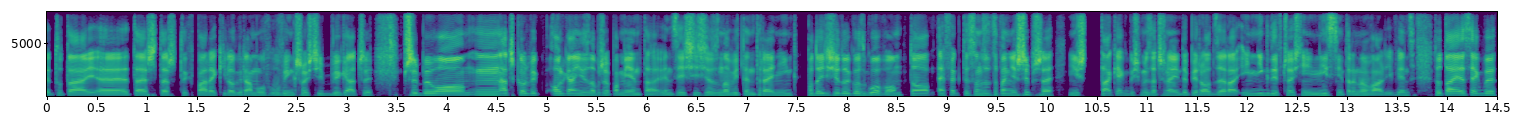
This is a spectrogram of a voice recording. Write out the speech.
e, tutaj e, też, też tych parę kilogramów u większości biegaczy przybyło, mm, aczkolwiek organizm dobrze pamięta, więc jeśli się wznowi ten trening, podejdzie się do tego z głową, to efekty są zdecydowanie szybsze niż tak, jakbyśmy zaczynali dopiero od zera i nigdy wcześniej nic nie trenowali, więc tutaj jest jakby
